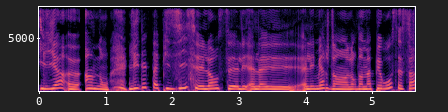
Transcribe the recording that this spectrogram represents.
il y a un an. L'idée de Papizy, c'est elle, elle émerge d'un- lors d'un apéro, c'est ça,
